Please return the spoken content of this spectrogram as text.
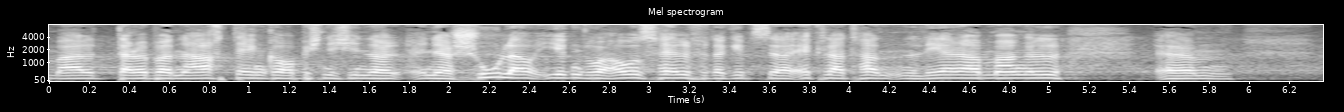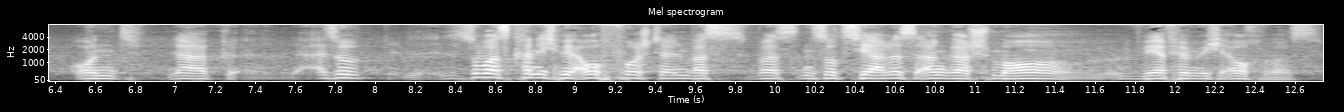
mal darüber nachdenke, ob ich nicht in der, in der Schule irgendwo aushelfe. Da gibt es ja eklatanten Lehrermangel. Ähm, und na, also sowas kann ich mir auch vorstellen, was, was ein soziales Engagement wäre für mich auch was.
